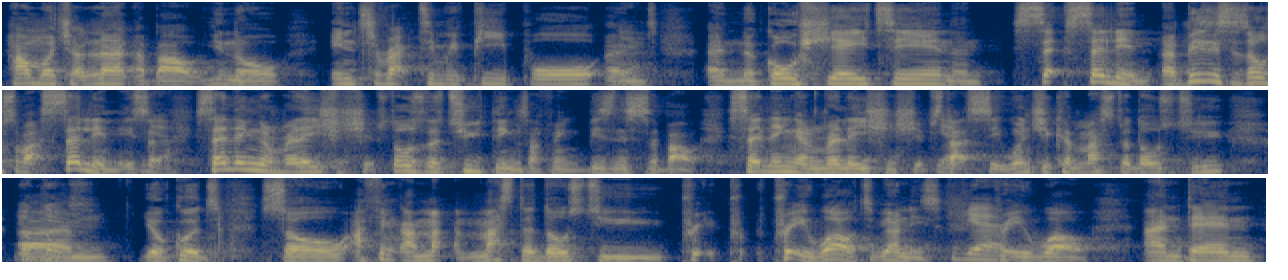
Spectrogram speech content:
how much I learned about you know interacting with people and and negotiating and se- selling. Uh, business is also about selling. It's Yeah. selling and relationships. Those are the two things I think business is about. Selling and relationships. Yeah. That's it. Once you can master those two, You're good. um, you're good. So I think I ma- mastered those two pretty, pretty well, to be honest. Yeah. Pretty well. And then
